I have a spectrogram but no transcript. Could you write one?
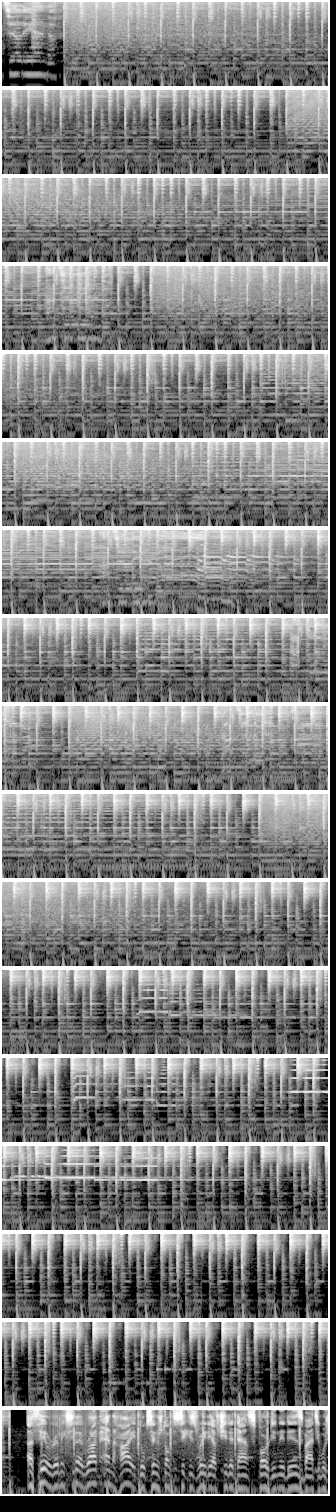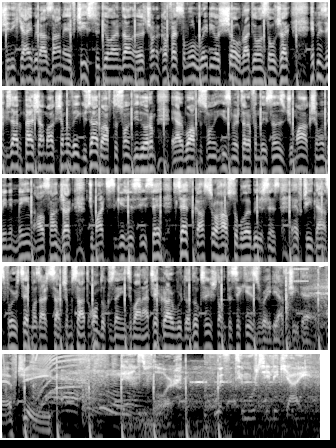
until the end of Atheo Remix ile Run and High 93.8 Radio FG'de Dance for dinlediniz. Ben Timur Çelikay. Birazdan FG stüdyolarından Electronica Festival Radio Show radyonuzda olacak. Hepinize güzel bir perşembe akşamı ve güzel bir hafta sonu diliyorum. Eğer bu hafta sonu İzmir tarafındaysanız Cuma akşamı benim Main Alsancak. Cumartesi gecesi ise Seth Castro House'da bulabilirsiniz. FG Dance for ise pazartesi akşamı saat 19'dan itibaren tekrar burada 93.8 Radio FG'de. FG. Dance floor with Timur Çelikay.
